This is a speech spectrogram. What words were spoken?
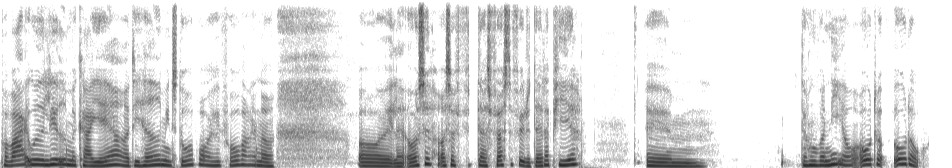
på vej ud i livet med karriere, og de havde min storebror i forvejen, og, og eller også, også deres første fødte datter, Pia. Øhm, da hun var ni år, otte, otte år,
